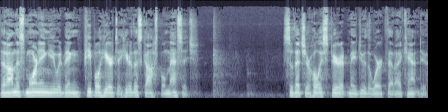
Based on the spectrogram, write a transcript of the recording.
that on this morning you would bring people here to hear this gospel message so that your Holy Spirit may do the work that I can't do.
